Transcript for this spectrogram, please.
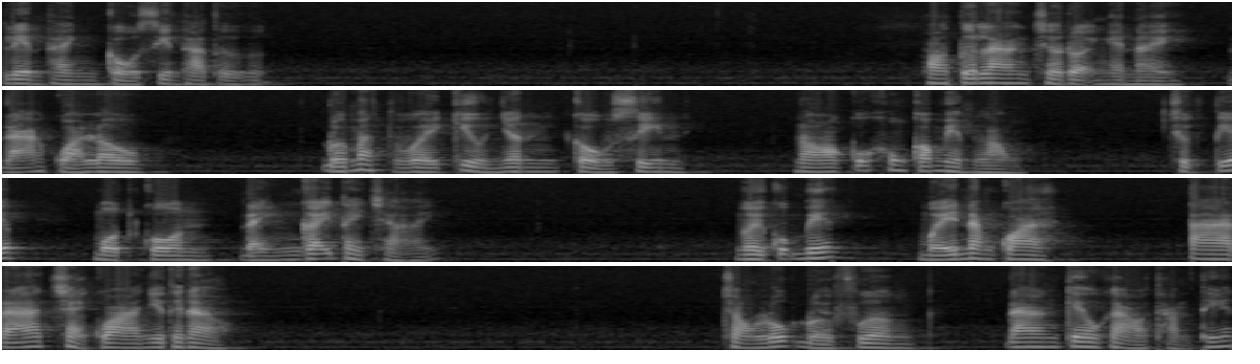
liền thành cầu xin tha thứ. Hoàng tử lang chờ đợi ngày này đã quá lâu. Đối mặt với kiểu nhân cầu xin, Nó cũng không có mềm lòng, Trực tiếp một côn đánh gãy tay trái. Người cũng biết, mấy năm qua, Ta đã trải qua như thế nào. Trong lúc đối phương đang kêu gào thảm thiết,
